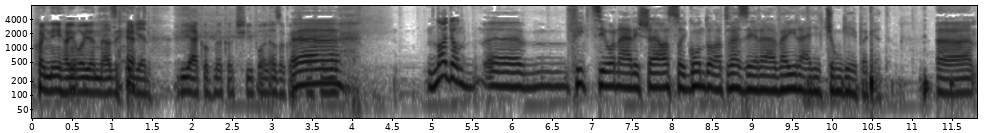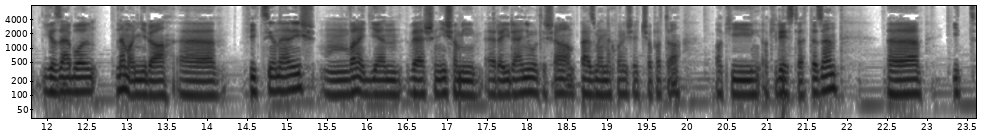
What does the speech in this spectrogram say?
hogy néha jól jönne azért Igen. diákoknak, hogy sípolni azokat. E- nagyon e, fikcionális-e az, hogy gondolatvezérelve irányítsunk gépeket? E, igazából nem annyira e, fikcionális. Mm, van egy ilyen verseny is, ami erre irányult, és a Pázmánynak van is egy csapata, aki, aki részt vett ezen. E, itt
